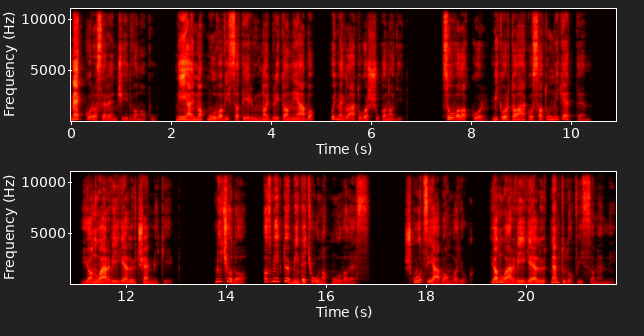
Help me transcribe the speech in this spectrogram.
Mekkora szerencséd van, apu! Néhány nap múlva visszatérünk Nagy-Britanniába, hogy meglátogassuk a nagyit. Szóval akkor mikor találkozhatunk mi ketten? Január vége előtt semmiképp. Micsoda? Az még több mint egy hónap múlva lesz. Skóciában vagyok. Január vége előtt nem tudok visszamenni.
